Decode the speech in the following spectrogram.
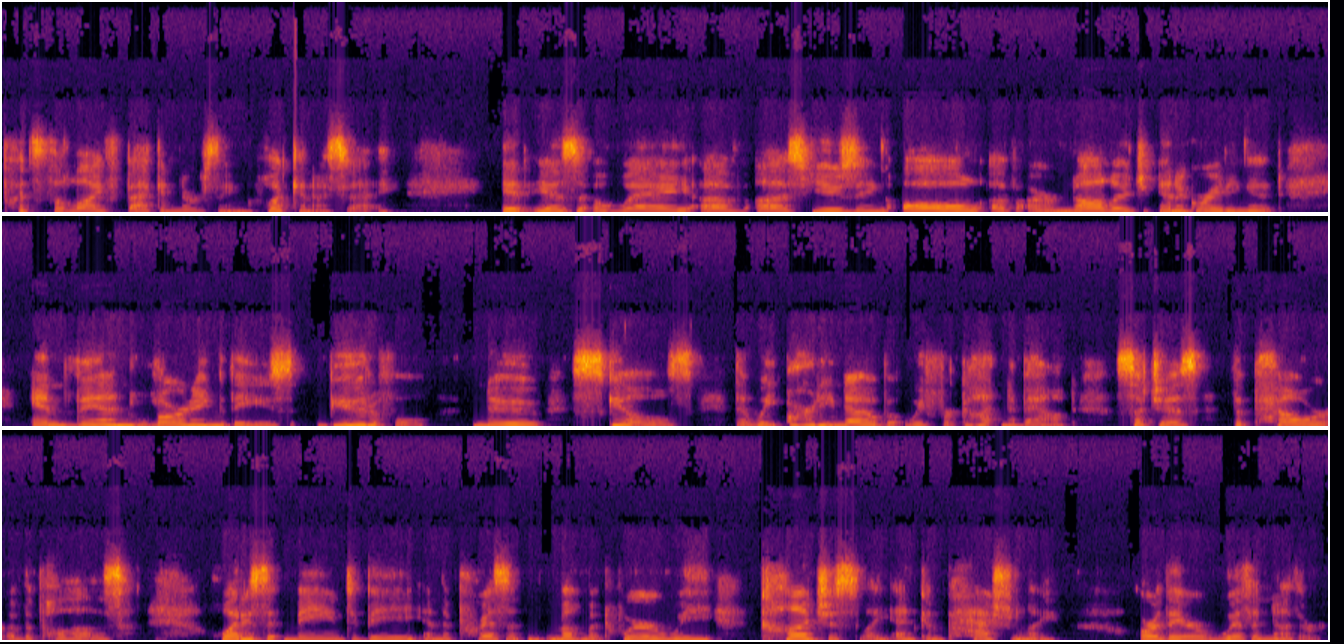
puts the life back in nursing. What can I say? It is a way of us using all of our knowledge, integrating it, and then learning these beautiful new skills that we already know but we've forgotten about, such as the power of the pause. What does it mean to be in the present moment where we consciously and compassionately are there with another?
